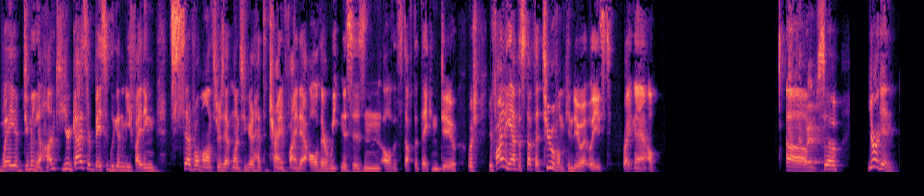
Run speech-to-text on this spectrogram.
way of doing a hunt. Your guys are basically going to be fighting several monsters at once. You're going to have to try and find out all their weaknesses and all the stuff that they can do, which you're finding out the stuff that two of them can do at least right now. Um, so, Jorgen,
